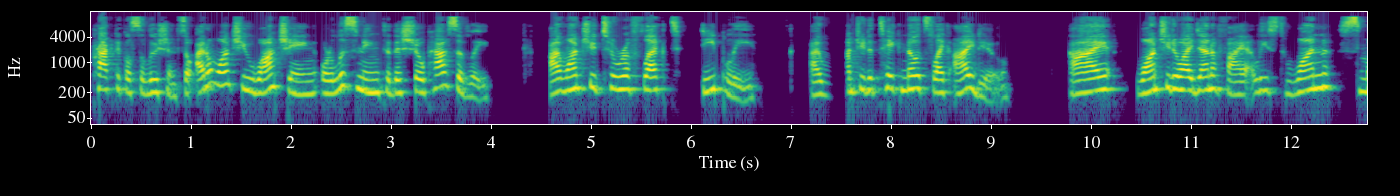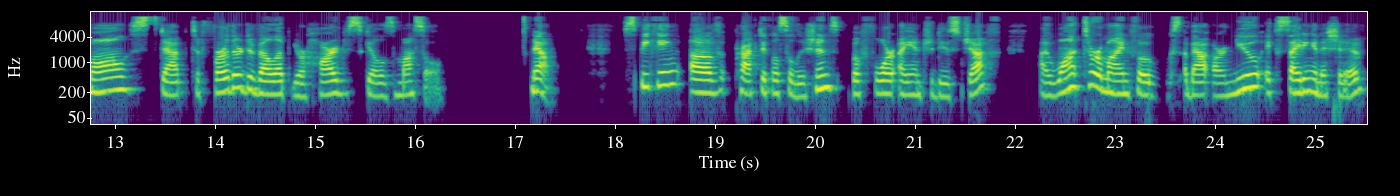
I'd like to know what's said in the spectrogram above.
practical solutions. So I don't want you watching or listening to this show passively. I want you to reflect deeply. I want you to take notes like I do. I want you to identify at least one small step to further develop your hard skills muscle. Now, speaking of practical solutions, before I introduce Jeff, I want to remind folks about our new exciting initiative,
